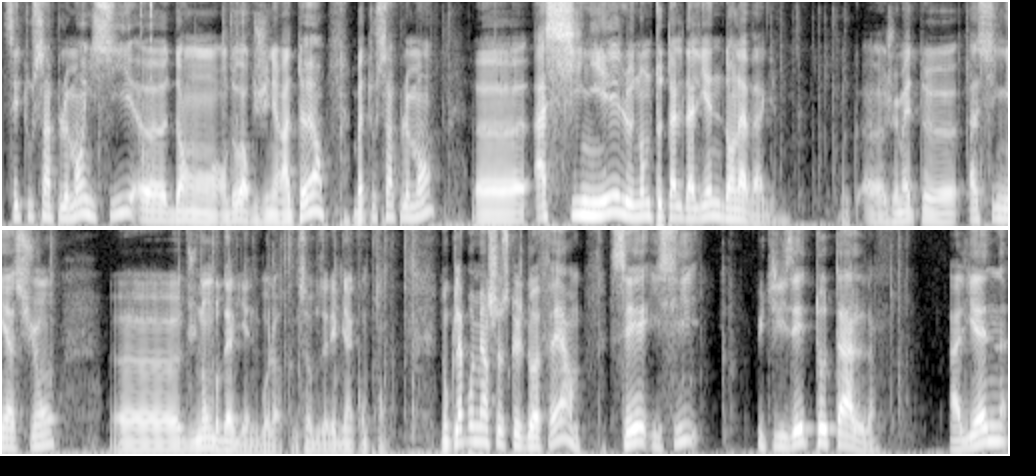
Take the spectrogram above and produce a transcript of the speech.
c'est tout simplement ici, euh, dans, en dehors du générateur, bah, tout simplement euh, assigner le nombre total d'aliens dans la vague. Donc, euh, je vais mettre assignation du nombre d'aliens. Voilà, comme ça vous allez bien comprendre. Donc la première chose que je dois faire, c'est ici utiliser total alien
